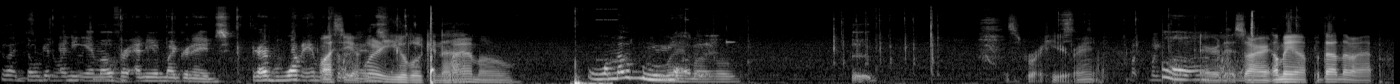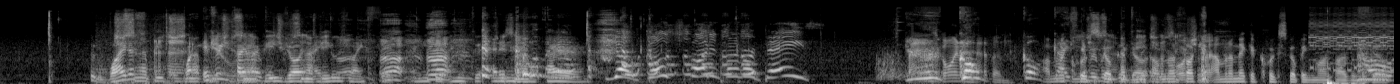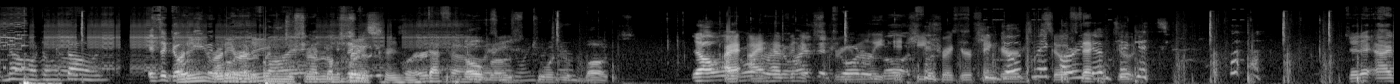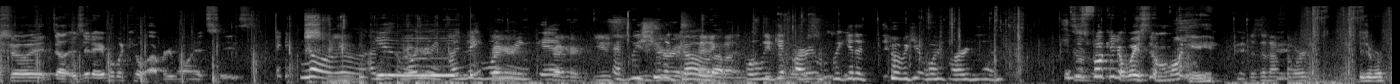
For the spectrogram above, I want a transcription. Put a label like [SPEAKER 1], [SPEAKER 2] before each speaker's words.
[SPEAKER 1] because I don't get any ammo for any of my grenades. Like, I have one ammo
[SPEAKER 2] Oh, I
[SPEAKER 1] for
[SPEAKER 2] see you.
[SPEAKER 1] grenades.
[SPEAKER 2] What are you looking at?
[SPEAKER 3] Ammo.
[SPEAKER 1] Lambo.
[SPEAKER 2] This is right here, right?
[SPEAKER 1] Oh.
[SPEAKER 2] There it is. Alright, let me uh, put that on the map.
[SPEAKER 4] Why does
[SPEAKER 5] Snappy,
[SPEAKER 4] why,
[SPEAKER 5] snappy,
[SPEAKER 4] every time I
[SPEAKER 5] snappy,
[SPEAKER 4] rejoin I lose my fit? I need to, I need to edit my entire.
[SPEAKER 6] Yo, go spawn in front of our base!
[SPEAKER 2] It's going
[SPEAKER 4] Go.
[SPEAKER 2] to heaven.
[SPEAKER 4] Go,
[SPEAKER 3] I'm gonna
[SPEAKER 4] guys,
[SPEAKER 3] quick scope the goat. I'm gonna fucking. I'm gonna make a quick scoping montage on
[SPEAKER 4] No,
[SPEAKER 3] the
[SPEAKER 4] no, don't, don't.
[SPEAKER 7] Is it going
[SPEAKER 3] Ready?
[SPEAKER 7] even
[SPEAKER 3] Ready? Ready?
[SPEAKER 7] Fine.
[SPEAKER 3] Just serve it up
[SPEAKER 7] Is it
[SPEAKER 3] It's crazy.
[SPEAKER 8] No, bro, it's 200 bucks.
[SPEAKER 7] Yeah, I,
[SPEAKER 2] I, I have an
[SPEAKER 7] why is it
[SPEAKER 2] extremely itchy trigger finger.
[SPEAKER 6] Can goats make
[SPEAKER 2] so if
[SPEAKER 6] RDM
[SPEAKER 2] goat-
[SPEAKER 6] tickets?
[SPEAKER 7] Can it actually? do- Is it able to kill everyone it sees?
[SPEAKER 6] No, no, no, I'm just wondering, I'm just wondering if, if we shoot a goat, will we get R, will we get a, will we get one for RDM?
[SPEAKER 7] This is fucking a waste of money.
[SPEAKER 1] Does it not work? Does it work?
